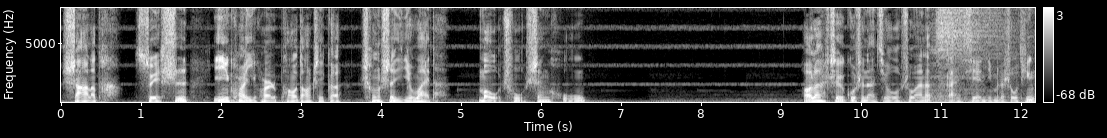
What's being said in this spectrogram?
杀了他，碎尸一块一块抛到这个城市以外的某处深湖。好了，这个故事呢就说完了，感谢你们的收听。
